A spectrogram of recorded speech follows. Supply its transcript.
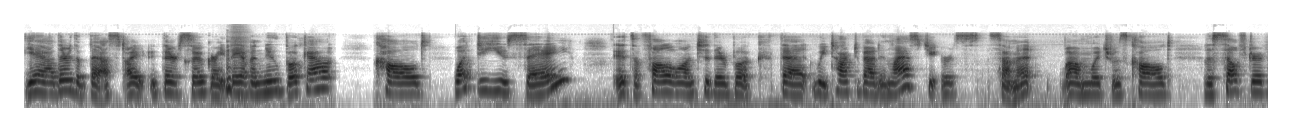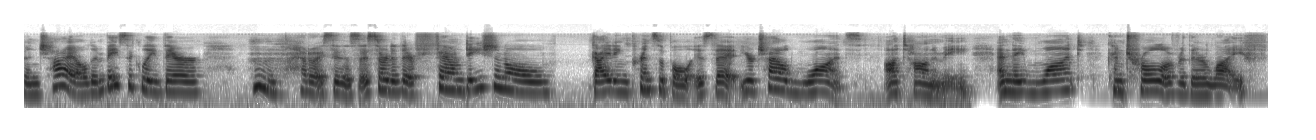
Yeah, they're the best. I they're so great. They have a new book out called What Do You Say? It's a follow on to their book that we talked about in last year's summit, um, which was called The Self Driven Child. And basically, their, hmm, how do I say this? It's sort of their foundational guiding principle is that your child wants autonomy and they want control over their life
